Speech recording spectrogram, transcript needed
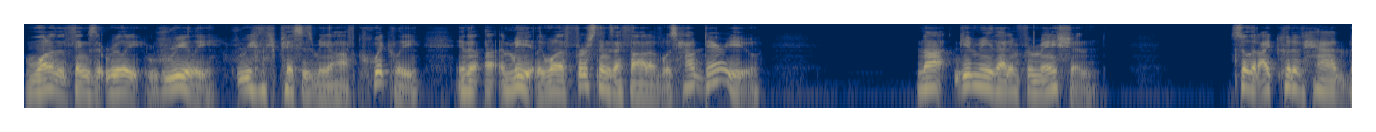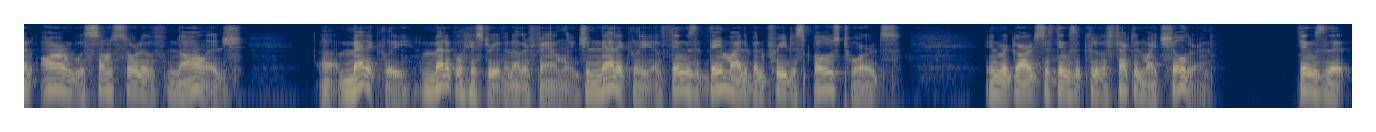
one of the things that really, really, really pisses me off quickly, in a, uh, immediately, one of the first things I thought of was, "How dare you not give me that information so that I could have had been armed with some sort of knowledge uh, medically, medical history of another family, genetically, of things that they might have been predisposed towards in regards to things that could have affected my children. Things that,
